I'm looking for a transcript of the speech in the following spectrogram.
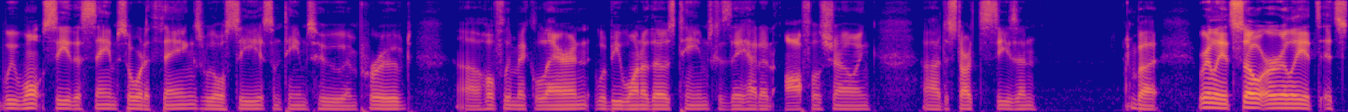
We won't see the same sort of things. We will see some teams who improved. Uh, hopefully, McLaren would be one of those teams because they had an awful showing uh, to start the season. But really, it's so early. It's it's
